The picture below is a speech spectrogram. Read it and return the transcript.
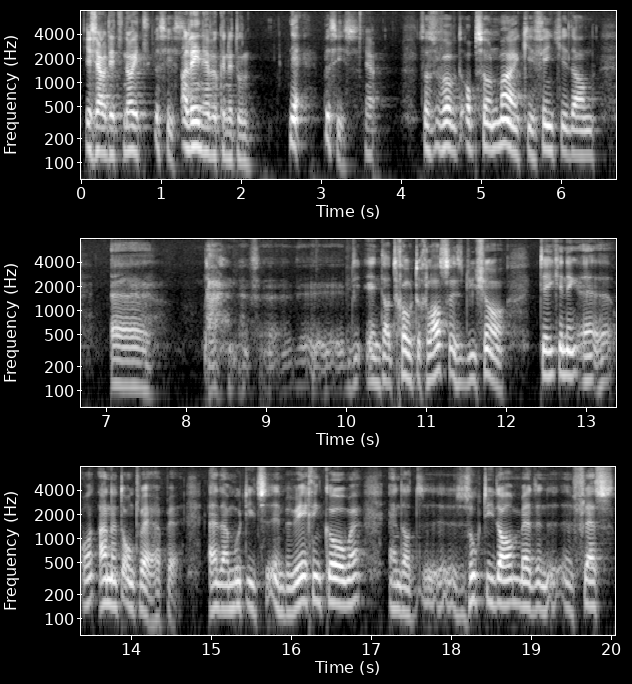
Je zou dit nooit alleen hebben kunnen doen. Nee, precies. Ja. Zoals bijvoorbeeld op zo'n marktje vind je dan. Uh, in dat grote glas is Duchamp tekening uh, aan het ontwerpen. En daar moet iets in beweging komen. En dat uh, zoekt hij dan met een, een fles,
